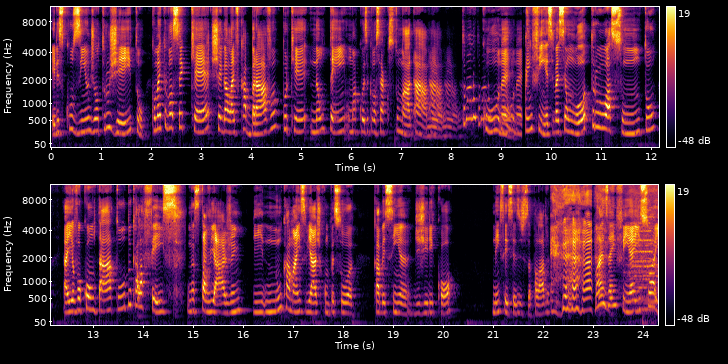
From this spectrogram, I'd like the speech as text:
Eles cozinham de outro jeito. Como é que você quer chegar lá e ficar brava porque não tem uma coisa que você é acostumada? Ah, meu, ah, meu. Tomar no, cu, no né? cu, né? Enfim, esse vai ser um outro assunto. Aí eu vou contar tudo que ela fez nesta viagem. E nunca mais viajo com pessoa cabecinha de jiricó. Nem sei se existe essa palavra. Mas enfim, é isso aí.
